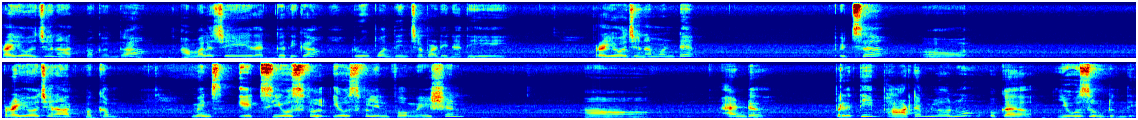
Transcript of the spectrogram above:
ప్రయోజనాత్మకంగా అమలు చేయదగ్గదిగా రూపొందించబడినది. ప్రయోజనం అంటే ఇట్స్ ప్రయోజనాత్మకం. Means it's useful useful information. And ప్రతి పాఠంలోనూ ఒక యూజ్ ఉంటుంది.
